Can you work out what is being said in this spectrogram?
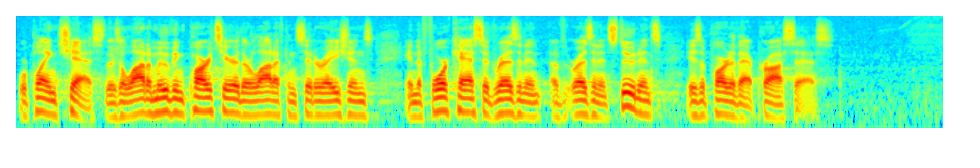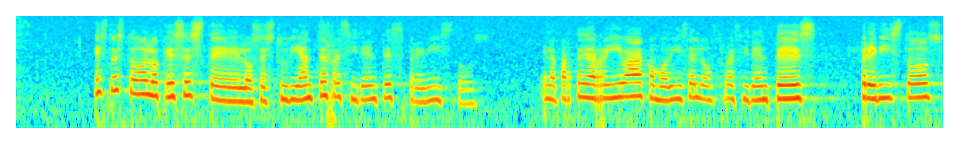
We're playing chess. There's a lot of moving parts here. There are a lot of considerations, and the forecasted resident of resident students is a part of that process. Esto es todo lo que es este, los estudiantes residentes previstos. En la parte de arriba, como dice, los residentes previstos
